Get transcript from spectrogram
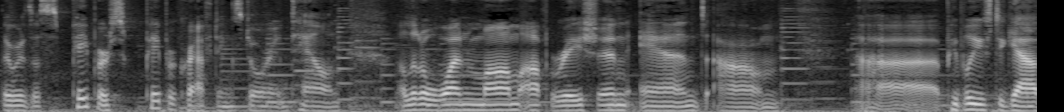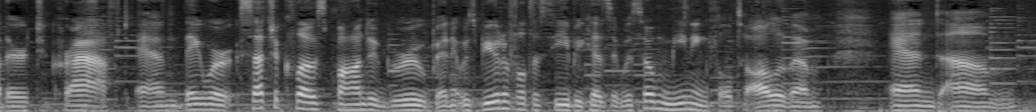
There was a paper paper crafting store in town, a little one mom operation, and. Um, uh, people used to gather to craft, and they were such a close bonded group, and it was beautiful to see because it was so meaningful to all of them. And um,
